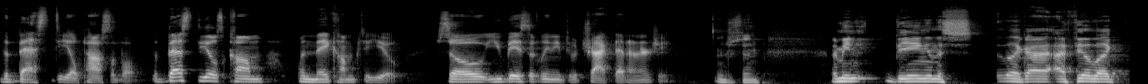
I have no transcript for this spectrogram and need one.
the best deal possible. The best deals come when they come to you. So you basically need to attract that energy. Interesting. I mean, being in this, like, I, I feel like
